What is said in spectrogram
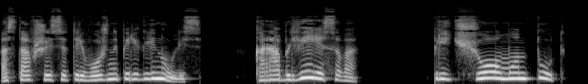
Оставшиеся тревожно переглянулись. «Корабль Вересова!» «При чем он тут?»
